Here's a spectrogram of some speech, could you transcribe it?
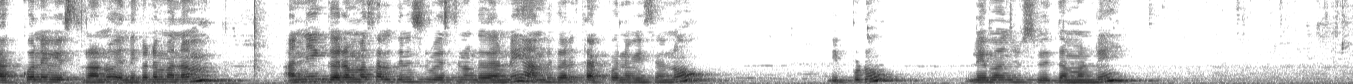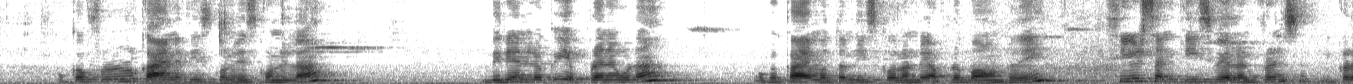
తక్కువనే వేస్తున్నాను. ఎందుకంటే మనం అన్ని గరం మసాలా దినుసులు వేస్తున్నాం కదండి. అందుకని తక్కువనే వేసాను ఇప్పుడు లెమన్ జ్యూస్ వేద్దామండి. ఒక ఫుల్ కాయని తీసుకొని వేసుకోండి ఇలా. బిర్యానీలోకి ఎప్పుడైనా కూడా ఒక కాయ మొత్తం తీసుకోవాలండి. అప్పుడే బాగుంటుంది. సీడ్స్ అని తీసివేయాలండి ఫ్రెండ్స్. ఇక్కడ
